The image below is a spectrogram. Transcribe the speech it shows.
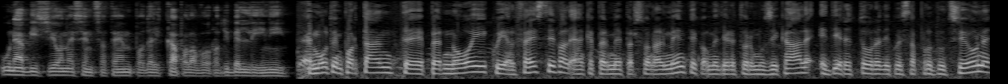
una visione senza tempo del capolavoro di Bellini. È molto importante per noi qui al festival e anche per me personalmente come direttore musicale e direttore di questa produzione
